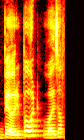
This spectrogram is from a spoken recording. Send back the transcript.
ब्यूरो रिपोर्ट वॉइस ऑफ़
